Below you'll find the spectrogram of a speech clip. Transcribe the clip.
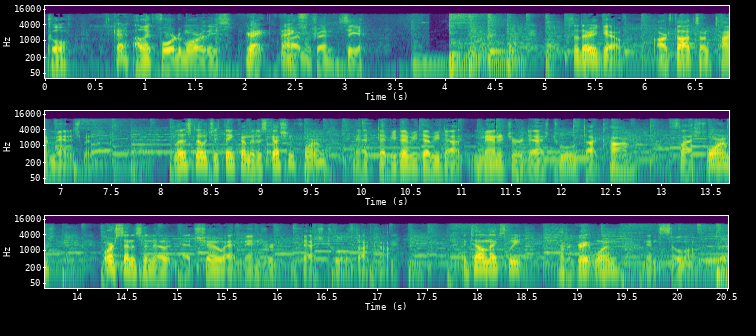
Cool. Okay. I look forward to more of these. Great. All Thanks. right, my friend. See ya. So there you go. Our thoughts on time management. Let us know what you think on the discussion forums at www.manager-tools.com slash forums or send us a note at show at manager-tools.com. Until next week, have a great one and so long.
